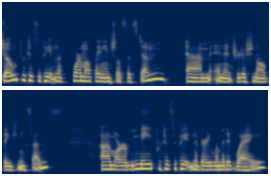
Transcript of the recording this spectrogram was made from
don't participate in the formal financial system um, in a traditional banking sense, um, or may participate in a very limited way,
